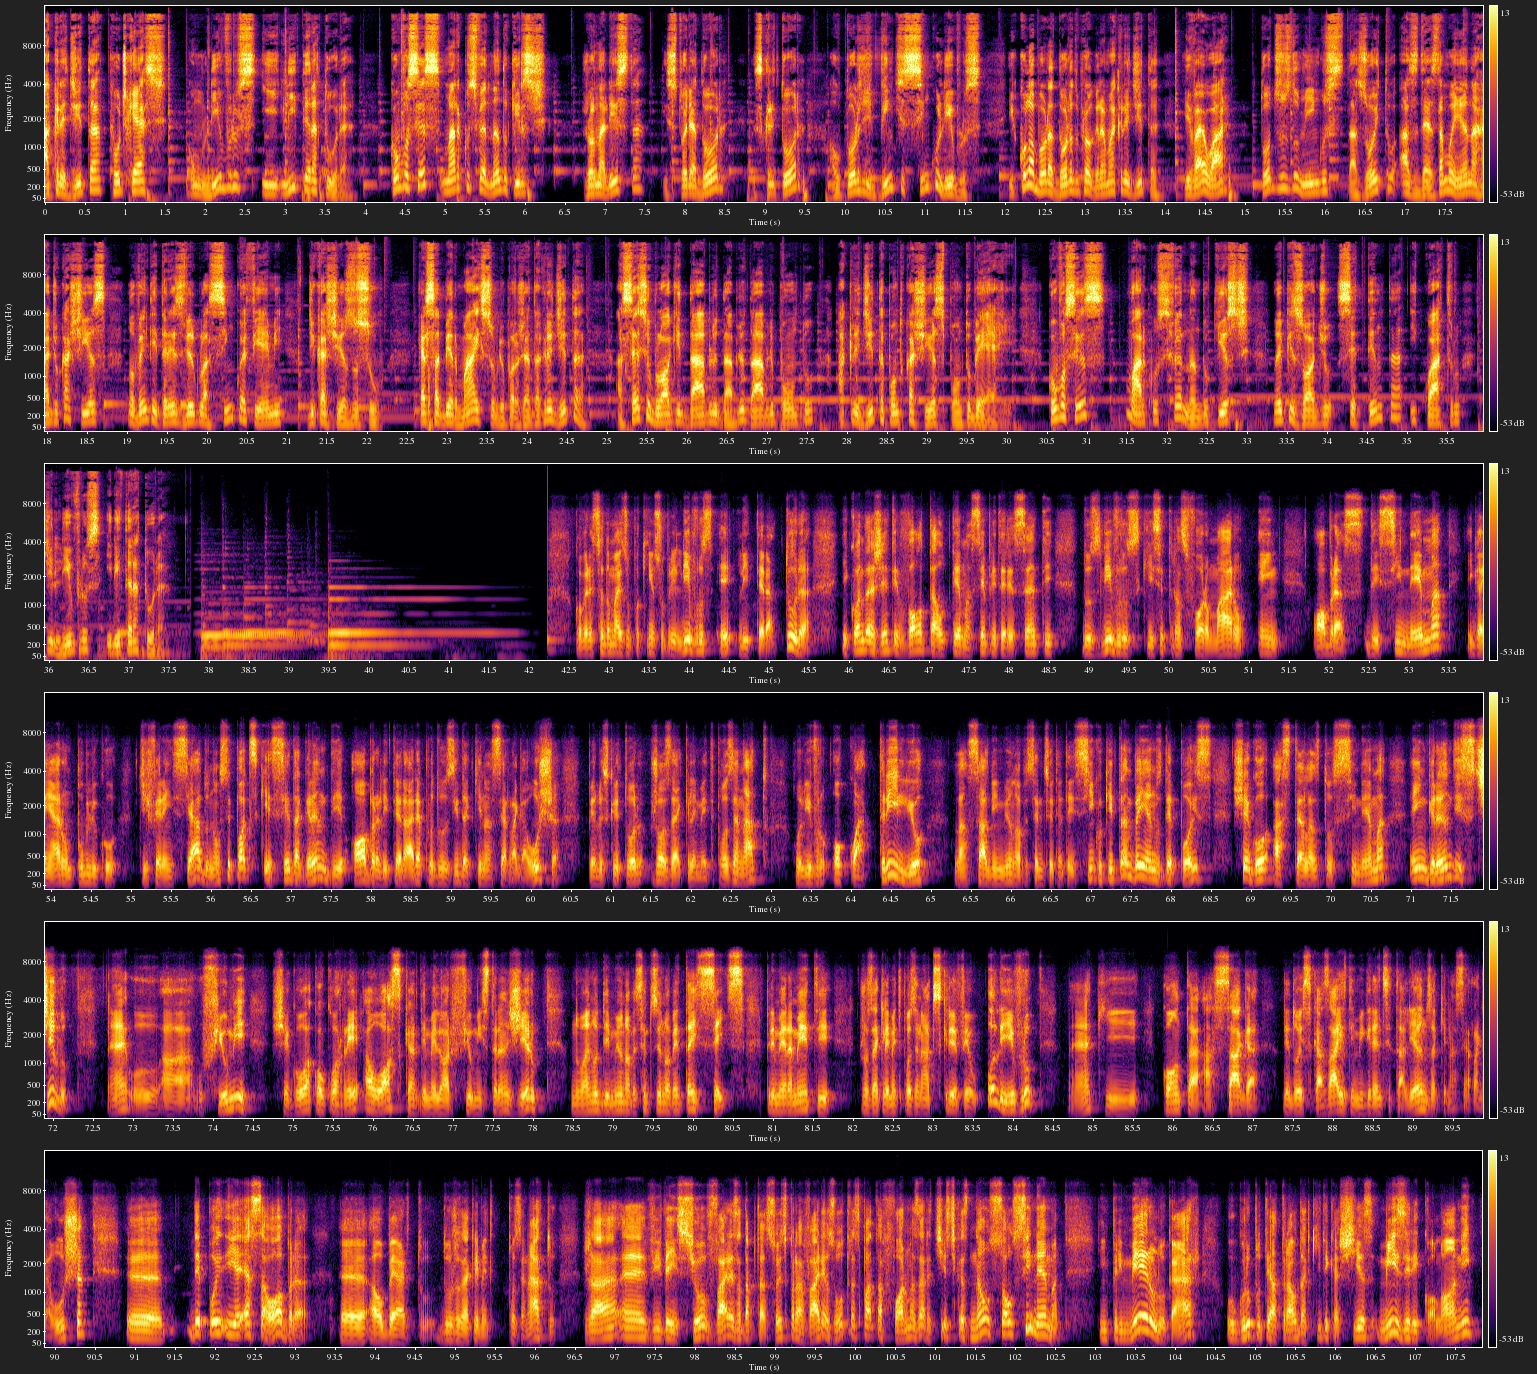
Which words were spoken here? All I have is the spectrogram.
Acredita Podcast, com livros e literatura. Com vocês, Marcos Fernando Kirst, jornalista, historiador, escritor, autor de 25 livros e colaborador do programa Acredita, e vai ao ar todos os domingos, das 8 às 10 da manhã, na Rádio Caxias 93,5 FM de Caxias do Sul. Quer saber mais sobre o projeto Acredita? Acesse o blog www.acredita.caxias.br. Com vocês, Marcos Fernando Kirst, no episódio 74 de Livros e Literatura. Conversando mais um pouquinho sobre livros e literatura. E quando a gente volta ao tema sempre interessante dos livros que se transformaram em obras de cinema e ganharam um público diferenciado, não se pode esquecer da grande obra literária produzida aqui na Serra Gaúcha pelo escritor José Clemente Pozenato, o livro O Quatrilho, lançado em 1985, que também anos depois chegou às telas do cinema em grande estilo. Né? O, a, o filme chegou a concorrer ao Oscar de melhor filme estrangeiro no ano de 1996. Primeiramente, José Clemente Pozenato escreveu o livro, né, que conta a saga de dois casais de imigrantes italianos aqui na Serra Gaúcha. Uh, depois, e essa obra, uh, Alberto, do José Clemente Pozenato, já uh, vivenciou várias adaptações para várias outras plataformas artísticas, não só o cinema. Em primeiro lugar, o grupo teatral daqui de Caxias, Misericolone,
